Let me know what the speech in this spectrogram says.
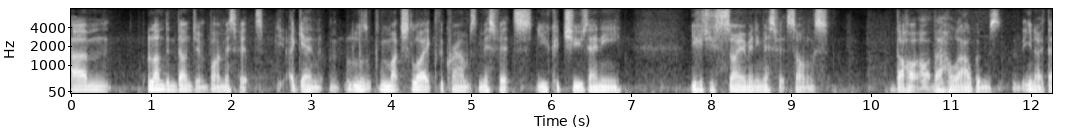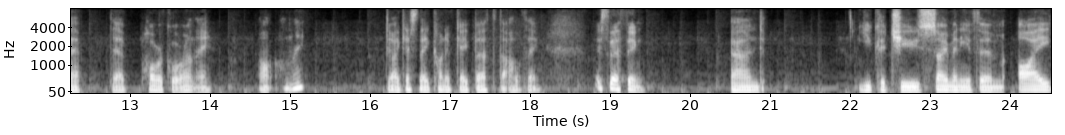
Um, London Dungeon by Misfits. Again, look, much like the Cramps, Misfits, you could choose any. You could choose so many Misfits songs. The whole, uh, the whole albums, you know, they're they're horrorcore, aren't they? Aren't they? I guess they kind of gave birth to that whole thing. It's their thing. And you could choose so many of them. I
